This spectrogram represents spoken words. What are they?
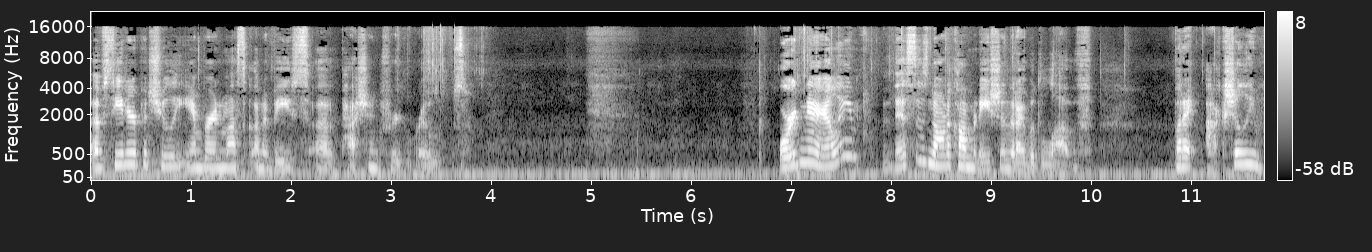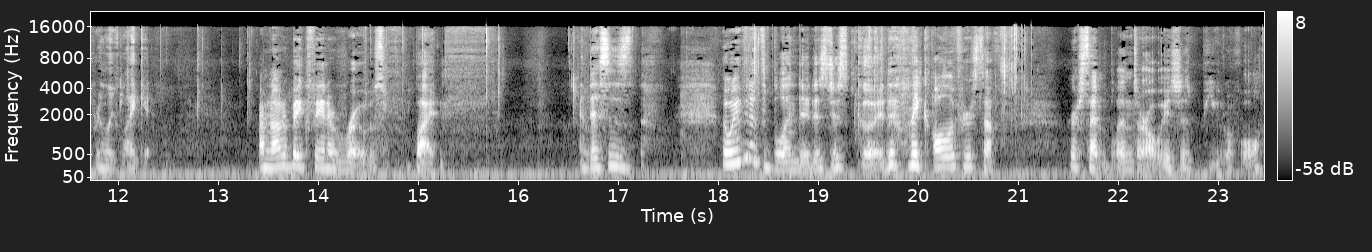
of cedar, patchouli, amber, and musk on a base of passion fruit rose. Ordinarily, this is not a combination that I would love, but I actually really like it. I'm not a big fan of rose, but this is, the way that it's blended is just good. Like all of her stuff, her scent blends are always just beautiful.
